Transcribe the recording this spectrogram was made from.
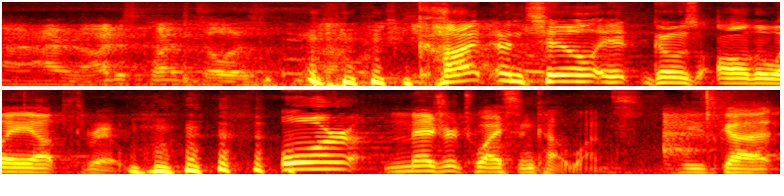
I don't know. I just cut until it's. Cut until it goes all the way up through. or measure twice and cut once. He's got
